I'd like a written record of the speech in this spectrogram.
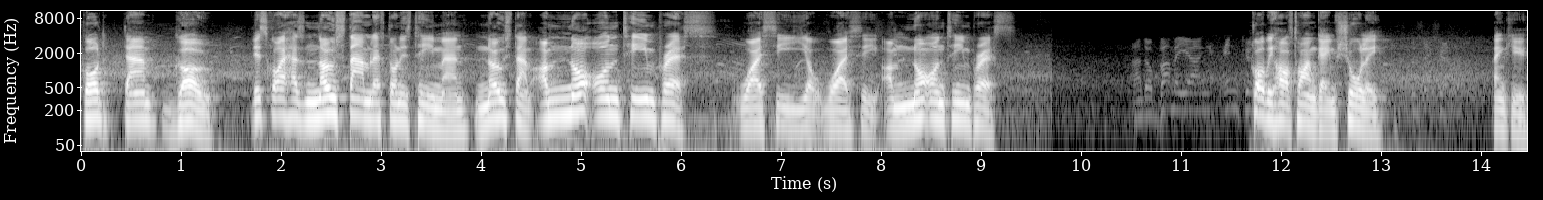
goddamn go. This guy has no stam left on his team, man. No stam. I'm not on team press. YC, YC. I'm not on team press. It's got to be half-time game, surely. Thank you.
